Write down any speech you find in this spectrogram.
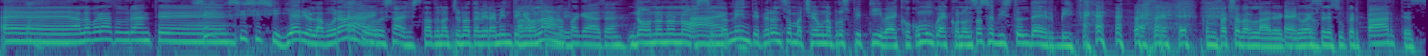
Eh, ha lavorato durante. Sì, sì, sì, sì, ieri ho lavorato, Ah, ecco. sai, è stata una giornata veramente Ma non l'hanno pagata? No, no, no, no, Ah, assolutamente, però insomma c'è una prospettiva, ecco, comunque ecco, non so se hai visto il derby. Come faccio a parlare? Perché Ecco. devo essere super partes.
